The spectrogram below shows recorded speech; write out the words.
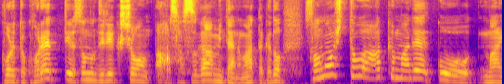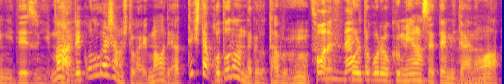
これとこれっていうそのディレクションあさすがみたいなのがあったけどその人はあくまでこう前に出ずにまあはい。レコード会社の人が今までやってきたことなんだけど多分そうですね。これとこれを組み合わせてみたいのは、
